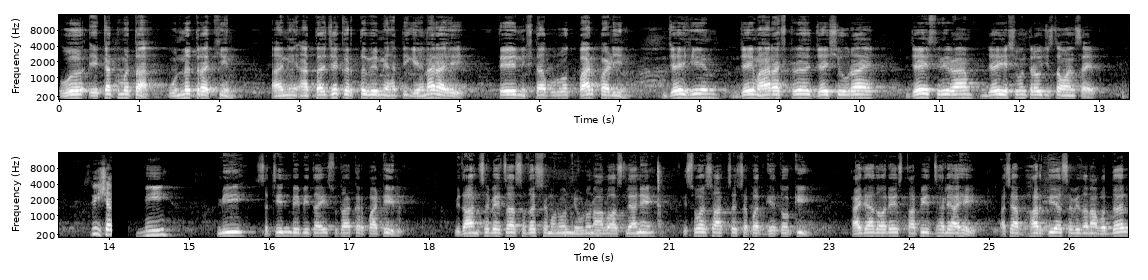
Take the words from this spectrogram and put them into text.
व एकात्मता उन्नत राखीन आणि आता जे कर्तव्य मी हाती घेणार आहे ते निष्ठापूर्वक पार पाडीन. जय हिंद जय महाराष्ट्र जय शिवराय जय श्रीराम जय यशवंतरावजी चव्हाण साहेब. मी. मी सचिन बेबीताई सुधाकर पाटील विधानसभेचा सदस्य म्हणून निवडून आलो असल्याने ईश्वर साक्ष शपथ घेतो की कायद्याद्वारे स्थापित झाले आहे अशा भारतीय संविधानाबद्दल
